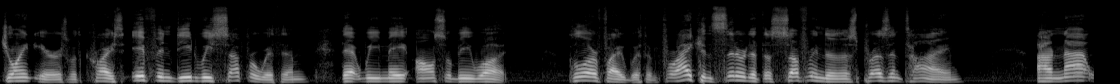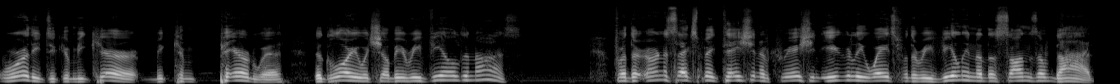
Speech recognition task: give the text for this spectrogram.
joint heirs with Christ, if indeed we suffer with Him, that we may also be what? Glorified with Him. For I consider that the suffering of this present time are not worthy to be compared with the glory which shall be revealed in us. For the earnest expectation of creation eagerly waits for the revealing of the sons of God.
